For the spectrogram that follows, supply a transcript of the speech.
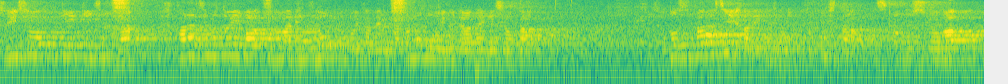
吹奏楽経験者なら宝島といえばこのアレンジを思い浮かべる方も多いのではないでしょうかその素晴らしいアレンジを残した増間敏夫は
